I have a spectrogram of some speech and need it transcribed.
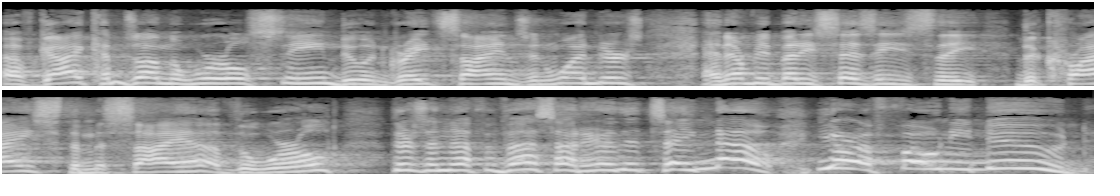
If guy comes on the world scene doing great signs and wonders, and everybody says he's the, the Christ, the Messiah of the world, there's enough of us out here that say, No, you're a phony dude.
